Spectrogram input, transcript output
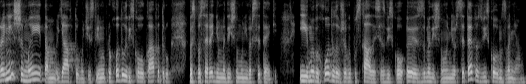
Раніше ми, там, я в тому числі, ми проходили військову кафедру безпосередньо в медичному університеті. І ми виходили, вже випускалися з, військов... е, з медичного університету з військовим званням.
